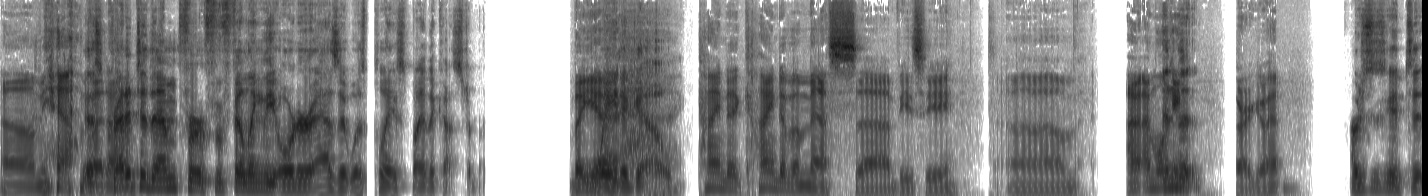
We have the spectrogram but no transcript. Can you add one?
Um yeah, Yes, but credit um, to them for fulfilling the order as it was placed by the customer. but yeah, Way to go. Kind of kind of a mess uh BC. Um I, I'm looking the, Sorry, go ahead. I was just going to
